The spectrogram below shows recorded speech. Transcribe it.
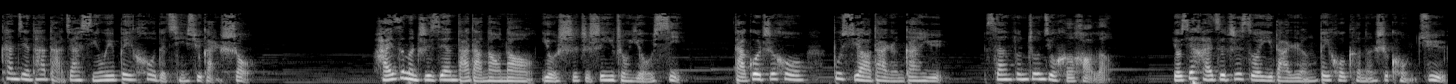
看见他打架行为背后的情绪感受。孩子们之间打打闹闹，有时只是一种游戏。打过之后不需要大人干预，三分钟就和好了。有些孩子之所以打人，背后可能是恐惧，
